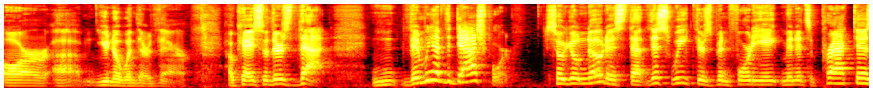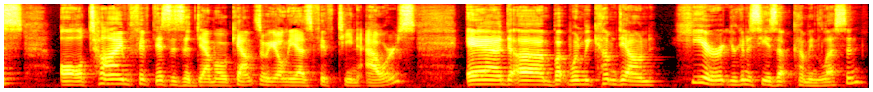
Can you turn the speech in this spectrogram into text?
are, um, you know, when they're there. Okay, so there's that. Then we have the dashboard. So you'll notice that this week there's been 48 minutes of practice all time. This is a demo account, so he only has 15 hours. And um, but when we come down here, you're going to see his upcoming lesson.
